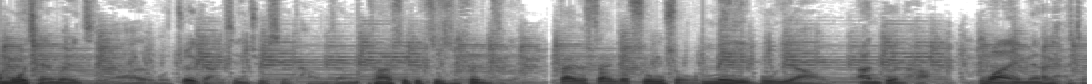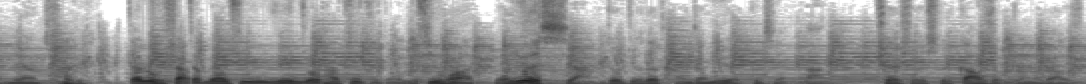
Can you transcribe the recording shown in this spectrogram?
目前为止啊，我最感兴趣是唐僧，他是个知识分子，带了三个凶手，内部要安顿好，外面还要怎么样处理，在路上怎么样去运作他自己的计划。我越想就觉得唐僧越不简单，确实是高手中的高手。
